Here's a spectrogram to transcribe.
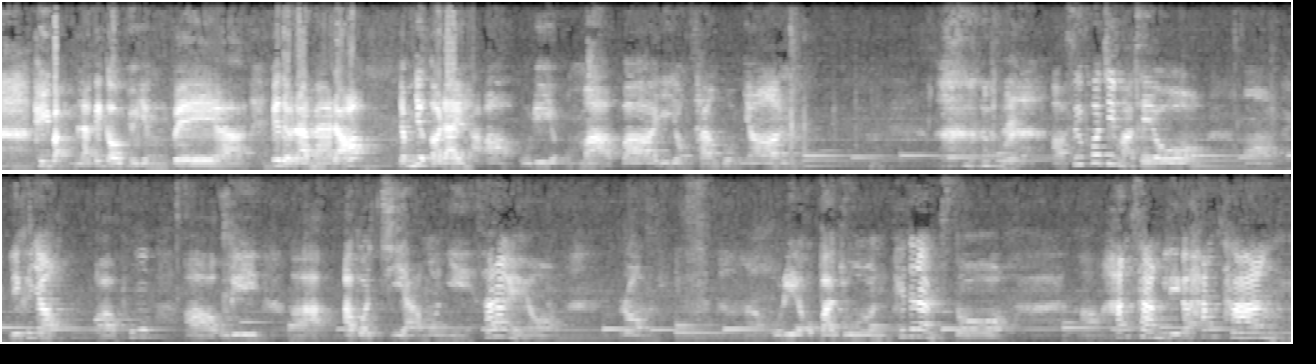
hy vọng là cái câu chuyện về à, cái drama đó chấm dứt ở đây à, 우리 엄마 아빠 이 영상 보면 왜? 어, 슬퍼지 마세요 어, 리 그냥 어, 부모 어, 우리 아, 아버지 어머니 사랑해요 그럼 어, 우리 오빠 준 패드남 있어 어, 항상 리가 항상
